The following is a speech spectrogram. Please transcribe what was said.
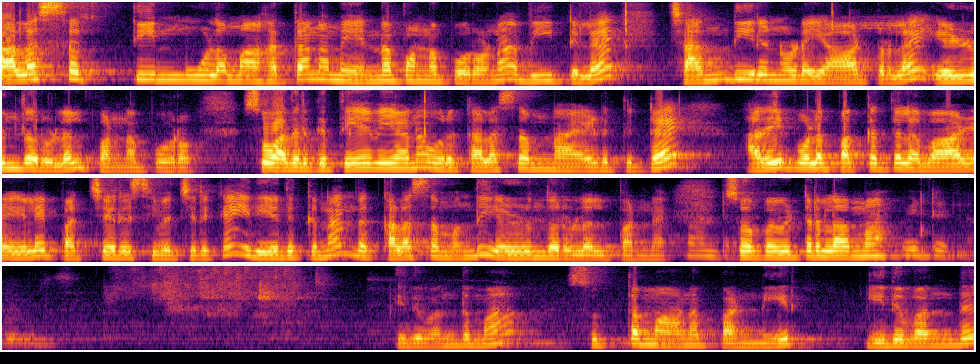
கலசத்தின் மூலமாகத்தான் நம்ம என்ன பண்ண போறோம்னா வீட்டுல சந்திரனுடைய ஆற்றலை எழுந்தருளல் பண்ண போறோம். சோ அதற்கு தேவையான ஒரு கலசம் நான் எடுத்துட்டேன். அதே போல பக்கத்துல வாழை இலை பச்சரிசி வச்சிருக்கேன். இது எதுக்குன்னா இந்த கலசம் வந்து எழுந்தருளல் பண்ண சோ இப்ப விட்டுறலாமா? விட்டுடலாம். இது வந்துமா? சுத்தமான பன்னீர். இது வந்து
